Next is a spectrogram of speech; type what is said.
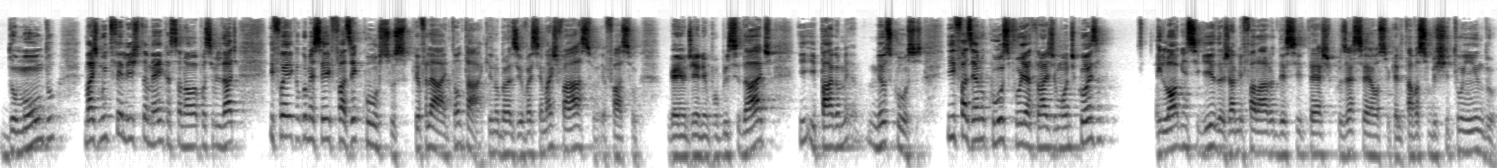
do mundo, mas muito feliz também com essa nova possibilidade. E foi aí que eu comecei a fazer cursos, porque eu falei, ah, então tá, aqui no Brasil vai ser mais fácil, eu faço, ganho dinheiro em publicidade e, e pago meus cursos. E fazendo curso, fui atrás de um monte de coisa, e logo em seguida já me falaram desse teste para o Zé Celso, que ele estava substituindo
